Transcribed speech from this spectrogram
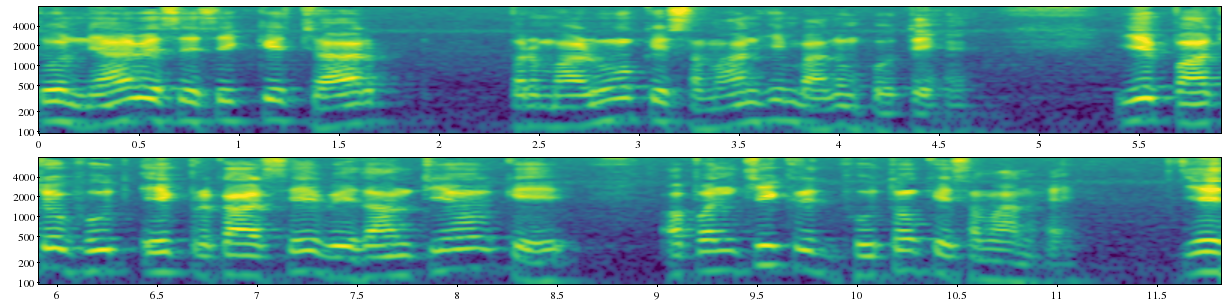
तो न्याय वैशेषिक के चार परमाणुओं के समान ही मालूम होते हैं। ये पाँचों भूत एक प्रकार से वेदांतियों के अपंचीकृत भूतों के समान है। ये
